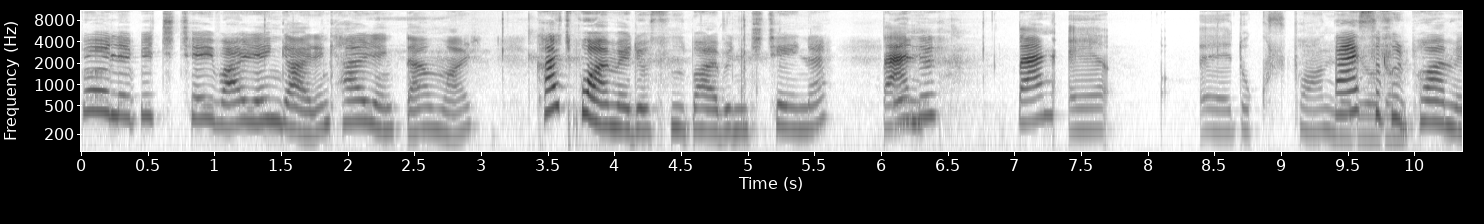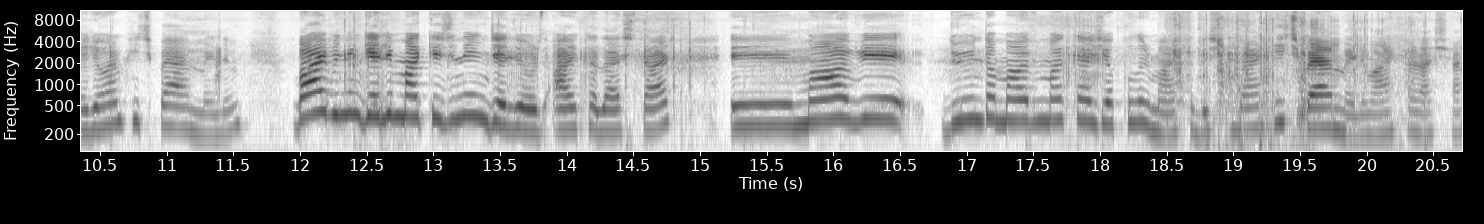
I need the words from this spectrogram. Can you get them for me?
Böyle bir çiçeği var. Rengarenk. Her renkten var. Kaç puan veriyorsunuz Barbie'nin çiçeğine? Ben Elif? ben e, e, 9 puan Ben veriyorum. sıfır puan veriyorum. Hiç beğenmedim. Barbie'nin gelin makyajını inceliyoruz arkadaşlar. Ee, mavi düğünde mavi makyaj yapılır mı arkadaşım? Ben hiç beğenmedim arkadaşlar.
